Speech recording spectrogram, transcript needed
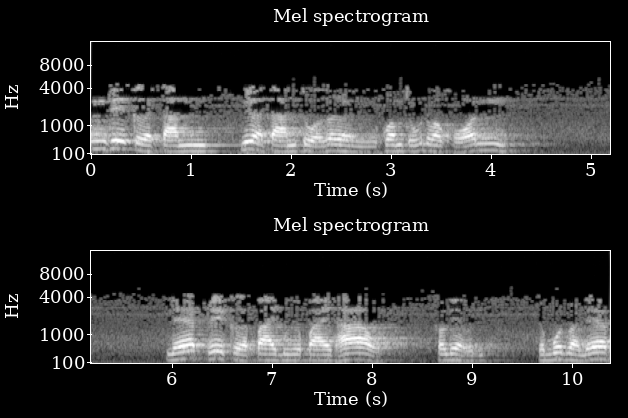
นที่เกิดตามเนื้อตามตัวก็เลยความสมมติว่าขน เล็บที่เกิดปลายมือปลายเท้าเขาเรียกสมมติว่าเล็บ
